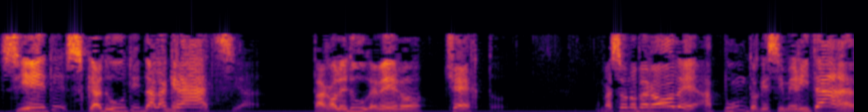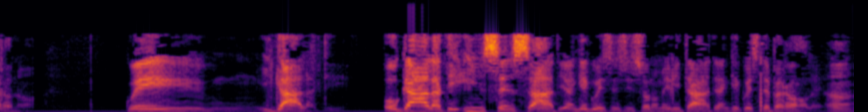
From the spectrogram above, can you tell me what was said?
siete scaduti dalla grazia. Parole dure, vero? Certo. ma sono parole appunto che si meritarono quei, i Galati, o Galati insensati, anche queste si sono meritate, anche queste parole. Eh?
